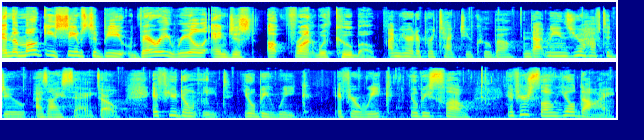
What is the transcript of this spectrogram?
And the monkey seems to be very real and just upfront with Kubo. I'm here to protect you, Kubo. And that means you have to do as I say. So, if you don't eat, you'll be weak. If you're weak, you'll be slow. If you're slow, you'll die.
